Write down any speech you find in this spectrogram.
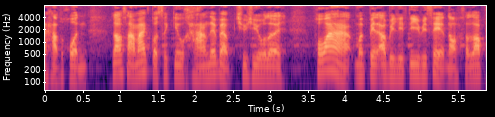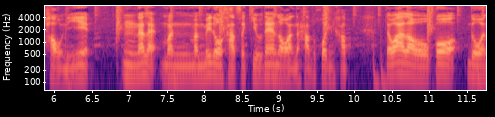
นะครับทุกคน เราสามารถกดสกิลค้างได้แบบชิวๆเลย เพราะว่ามันเป็น ability พิเศษเนาะสำหรับเผ่านี้ อืมนั่นแหละมันมันไม่โดนขาดสกิลแน่นอนนะครับทุกคนครับ แต่ว่าเราก็โดน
